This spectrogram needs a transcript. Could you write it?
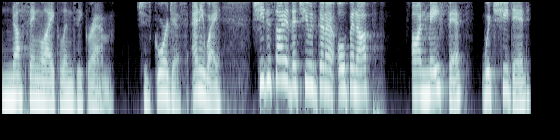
Nothing like Lindsey Graham. She's gorgeous. Anyway, she decided that she was going to open up on May 5th, which she did.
